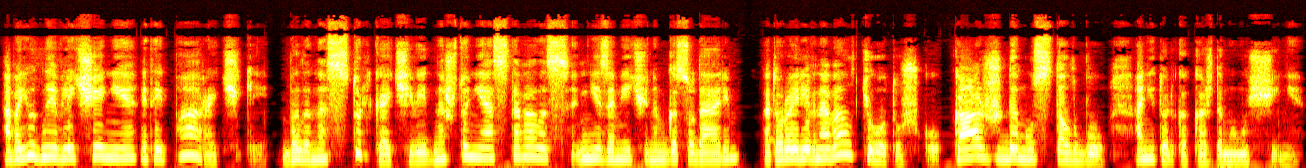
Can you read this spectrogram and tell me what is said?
Обоюдное влечение этой парочки было настолько очевидно, что не оставалось незамеченным государем, который ревновал тетушку каждому столбу, а не только каждому мужчине.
